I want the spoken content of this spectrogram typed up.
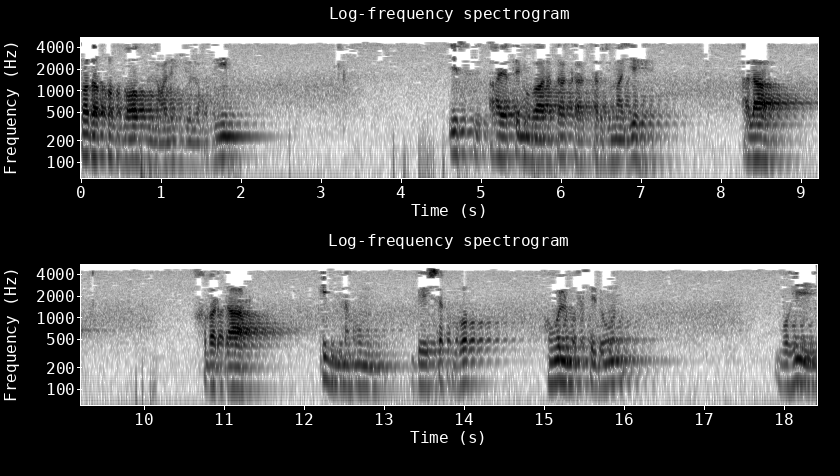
صدق الله العلي العظيم. اس آیت مبارکہ کا ترجمہ یہ ہے اللہ خبردار. انہم بے شک وہ ہم المفسدون، وہی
